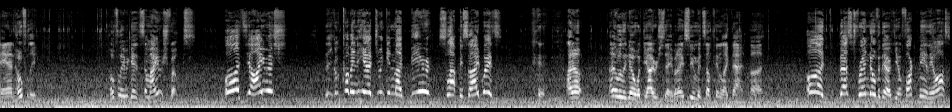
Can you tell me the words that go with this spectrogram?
and hopefully, hopefully we get some Irish folks Oh, it's the Irish. You gonna come in here drinking my beer, slap me sideways. I don't, I don't really know what the Irish say, but I assume it's something like that. Uh, oh, best friend over there, you know, fuck me in the ass.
